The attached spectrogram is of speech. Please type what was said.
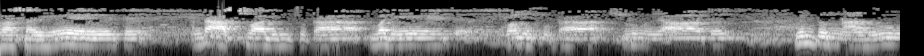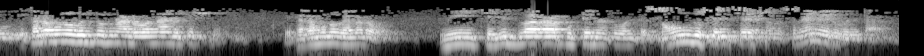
రసయేత్ అంటే ఆస్వాదించుట వదేత్ పలుకుట శృణుయాత్ వింటున్నాడు. ఇతరమును వింటున్నాడు అని అనిపిస్తుంది. ఇతరమును వినరు. మీ చెవి ద్వారా పుట్టినటువంటి సౌండ్ సెన్సేషన్స్నే మీరు వింటారు.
